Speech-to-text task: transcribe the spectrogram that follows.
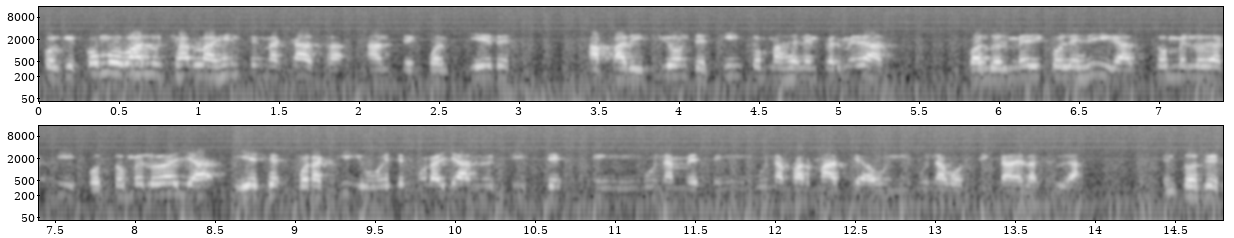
Porque ¿cómo va a luchar la gente en la casa ante cualquier aparición de síntomas de la enfermedad? Cuando el médico les diga, tómelo de aquí o tómelo de allá, y ese por aquí o ese por allá no existe en ninguna, en ninguna farmacia o en ninguna botica de la ciudad. Entonces,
